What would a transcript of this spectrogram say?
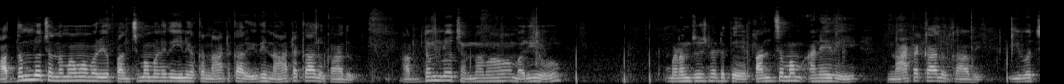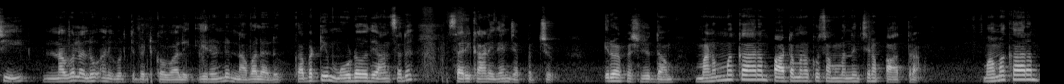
అద్దంలో చందమామ మరియు పంచమం అనేది ఈయన యొక్క నాటకాలు. ఇవి నాటకాలు కాదు. అద్దంలో చందమామ మరియు మనం చూసినట్టయితే పంచమం అనేవి నాటకాలు కావి. ఇవి వచ్చి నవలలు అని గుర్తుపెట్టుకోవాలి. ఈ రెండు నవలలు. కాబట్టి మూడవది ఆన్సర్ సరికానిది అని చెప్పచ్చు. ఇరవై ప్రశ్న చూద్దాం. మమకారం పాఠమునకు సంబంధించిన పాత్ర. మమకారం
